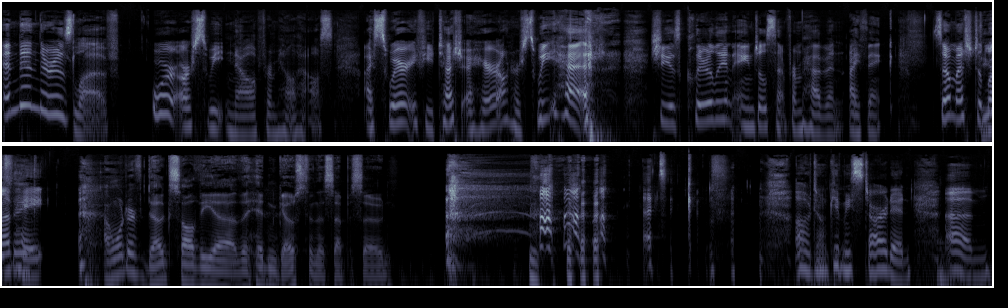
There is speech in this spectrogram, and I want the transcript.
And then there is love or our sweet Nell from Hill House. I swear, if you touch a hair on her sweet head, she is clearly an angel sent from heaven. I think so much to love think- hate. I wonder if Doug saw the uh, the hidden ghost in this episode. That's a good one. Oh, don't get me started. Um,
